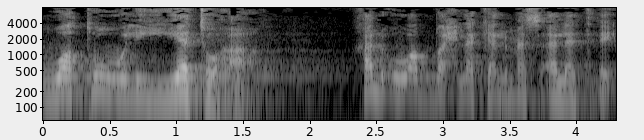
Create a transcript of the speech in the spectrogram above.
وطوليتها. خل أوضح لك المسألتين.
